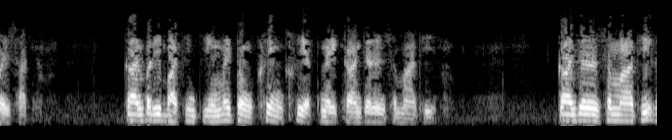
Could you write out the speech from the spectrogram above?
บริษัท การปฏิบัติจริง ๆ ไม่ต้องเคร่งเครียดในการเจริญสมาธิ การเจริญสมาธิข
